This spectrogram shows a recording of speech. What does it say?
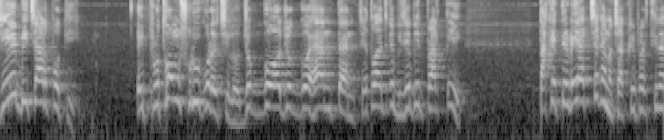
যে বিচারপতি এই প্রথম শুরু করেছিল, যোগ্য, অযোগ্য, হ্যান ত্যান, সে তো আজকে বিজেপির প্রার্থী, তাকে তেড়ে যাচ্ছে কেন চাকরি প্রার্থীরা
